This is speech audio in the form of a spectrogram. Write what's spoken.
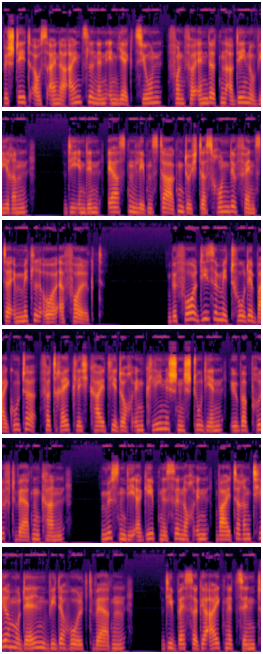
besteht aus einer einzelnen Injektion von veränderten Adenoviren, die in den ersten Lebenstagen durch das runde Fenster im Mittelohr erfolgt. Bevor diese Methode bei guter Verträglichkeit jedoch in klinischen Studien überprüft werden kann, müssen die Ergebnisse noch in weiteren Tiermodellen wiederholt werden, die besser geeignet sind,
